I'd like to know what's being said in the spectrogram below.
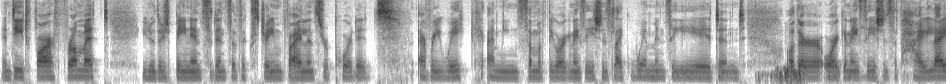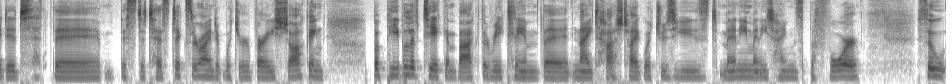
Indeed, far from it. You know, there's been incidents of extreme violence reported every week. I mean, some of the organisations like Women's Aid and other organisations have highlighted the the statistics around it, which are very shocking. But people have taken back the reclaim the night hashtag, which was used many, many times before. So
